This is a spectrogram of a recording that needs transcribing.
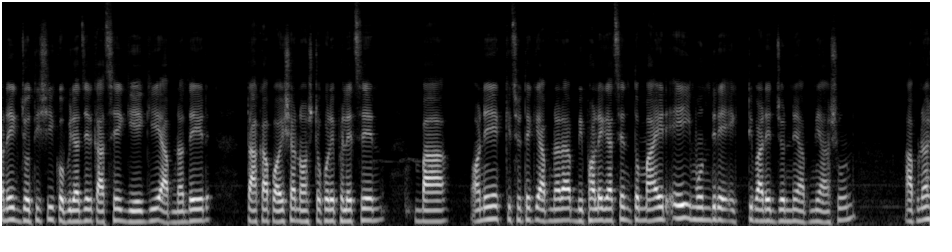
অনেক জ্যোতিষী কবিরাজের কাছে গিয়ে গিয়ে আপনাদের টাকা, পয়সা নষ্ট করে ফেলেছেন বা অনেক কিছু থেকে আপনারা বিফলে গেছেন, তো মায়ের এই মন্দিরে একটিবারের জন্যে আপনি আসুন। আপনার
